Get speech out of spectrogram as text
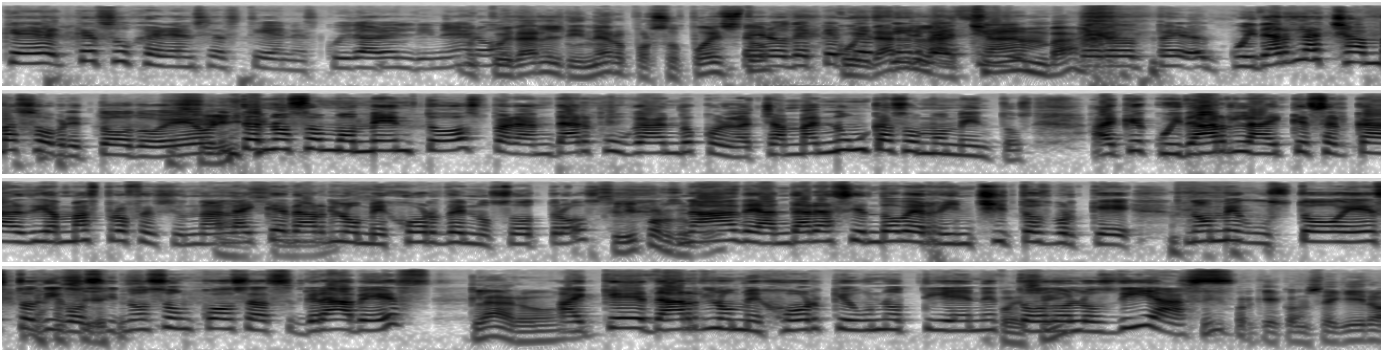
qué, qué sugerencias tienes? ¿Cuidar el dinero? Cuidar el dinero, por supuesto. Pero de qué cuidar te sirve la si- chamba. pero, pero cuidar la chamba sobre todo, ¿eh? Sí. Ahorita no son momentos para andar jugando con la chamba, nunca son momentos. Hay que cuidarla, hay que ser cada día más profesional, hay que dar lo mejor de nosotros. Sí, por supuesto. Nada de andar haciendo berrinchitos porque no me gustó esto. Digo, Así si es. no son cosas graves, Claro. hay que dar lo mejor que uno tiene Pues todos sí. los días. Sí, porque conseguir a,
